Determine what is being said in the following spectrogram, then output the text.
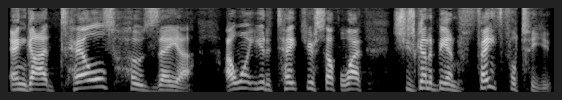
And God tells Hosea, I want you to take yourself a wife. She's going to be unfaithful to you.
